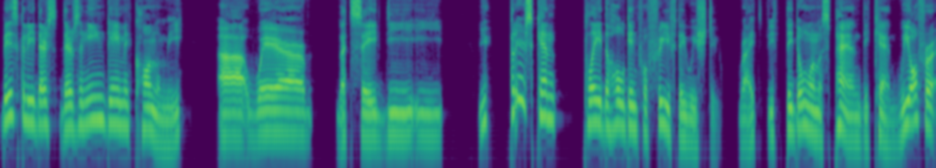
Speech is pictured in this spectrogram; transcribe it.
basically there's there's an in-game economy uh, where let's say the you, players can play the whole game for free if they wish to, right? If they don't want to spend, they can. We offer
